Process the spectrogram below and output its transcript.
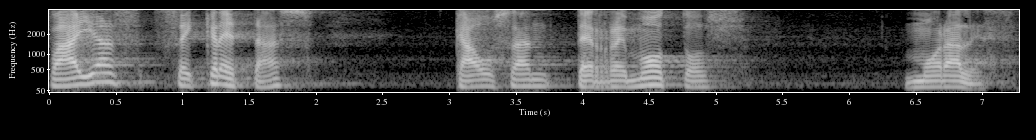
fallas secretas causan terremotos morales.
